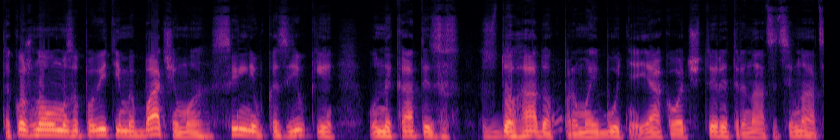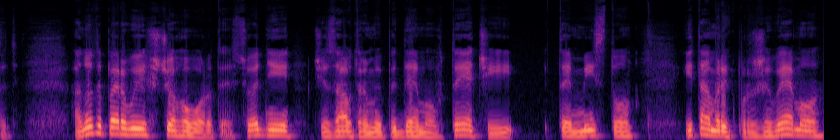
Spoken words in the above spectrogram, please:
Також в новому заповіті ми бачимо сильні вказівки уникати з, з про майбутнє. Якова 4, 13, 17. А ну тепер ви що говорите? Сьогодні чи завтра ми підемо в те чи те місто, і там рік проживемо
